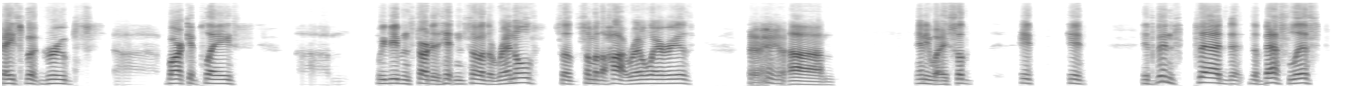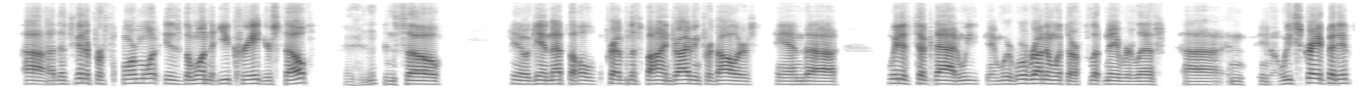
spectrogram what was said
Facebook groups, uh, marketplace. Um, we've even started hitting some of the rentals, so some of the hot rental areas. Um, anyway, so it it it's been said that the best list uh, that's going to perform one is the one that you create yourself. Mm-hmm. And so, you know, again, that's the whole premise behind driving for dollars. And uh, we just took that and we and we're, we're running with our flip neighbor list. Uh, and you know, we scrape it. It's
